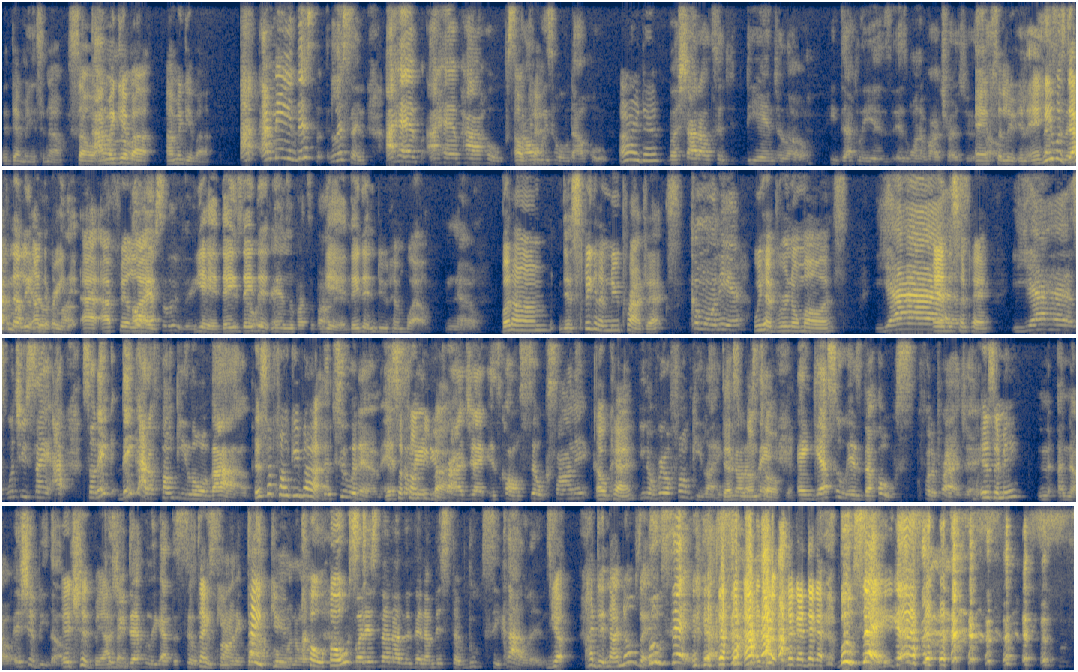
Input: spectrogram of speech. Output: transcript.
That means no. So I I'm gonna give know. up. I'm gonna give up. I, I mean this listen, I have I have high hopes. I always hold out hope. All right then. But shout out to D'Angelo. He definitely is is one of our treasures. so- Absolutely, and he was lift him up definitely and build him underrated. I I feel Oh, like absolutely. yeah, they they no ifs, ands, or didn't yeah they didn't do him well. No. But um, just speaking of new projects, Come on here. we have Bruno Mars, Yes. Anderson Paak. Yes. What you saying? I, so they they got a funky little vibe. It's a funky vibe. The two of them. And It's a so funky their new vibe. project is called Silk Sonic. Okay, You know, real funky like. that's you know what, what, I'm I'm saying? talking. And guess who is the host for the project? Is it me? N- uh, no, it should be though. It should be. I Because you definitely got the Silk Thank you. Sonic vibe Thank you, going on. co-host. But it's none other than a Mr. Bootsy Collins. yeah, I did not know that. Bootsy! Yes. Bootsy! Yes.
